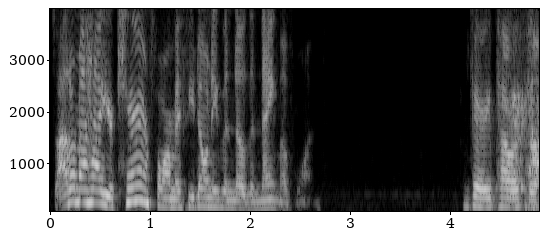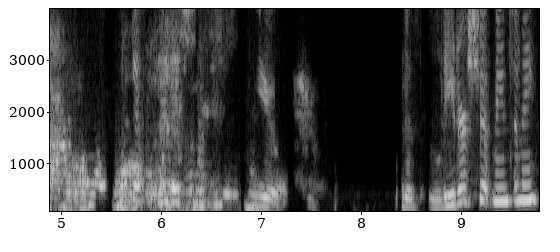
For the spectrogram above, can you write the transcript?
So I don't know how you're caring for them if you don't even know the name of one. Very powerful. What does leadership mean to you? What does leadership mean to me?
